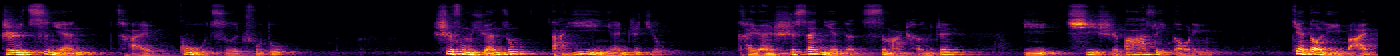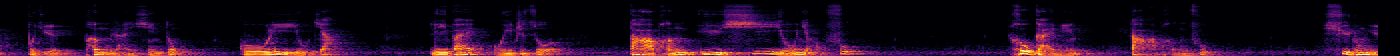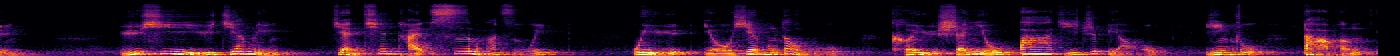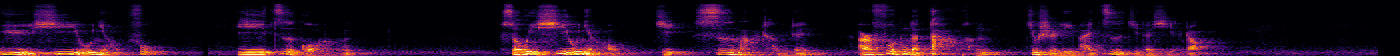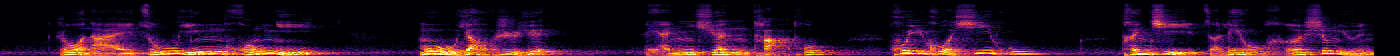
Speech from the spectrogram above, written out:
至次年才故辞出都。侍奉玄宗达一年之久，开元十三年的司马承祯已七十八岁高龄，见到李白不觉怦然心动，鼓励有加。李白为之作《大鹏欲西游鸟赋》，后改名《大鹏赋》。序中云：“虞兮于江陵，见天台司马子微。”谓于有仙风道骨，可与神游八极之表，因著《大鹏欲西游鸟赋》，以自广。所谓西游鸟，即司马承祯，而赋中的大鹏，就是李白自己的写照。若乃足盈红泥，目耀日月，连轩踏脱。挥霍西湖，喷气则六合生云；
